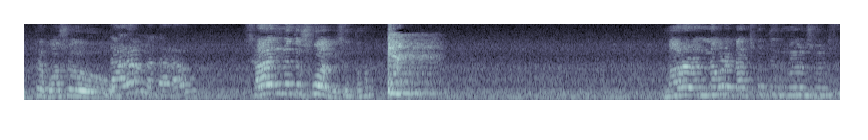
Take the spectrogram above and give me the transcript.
উঠে বসো। দাঁড়াও না দাঁড়াও। সারাদিনে তো শোয়া গেছে তোমার। মারা রান্না করে কাজ করতে তুমি এখন শুনেছো।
